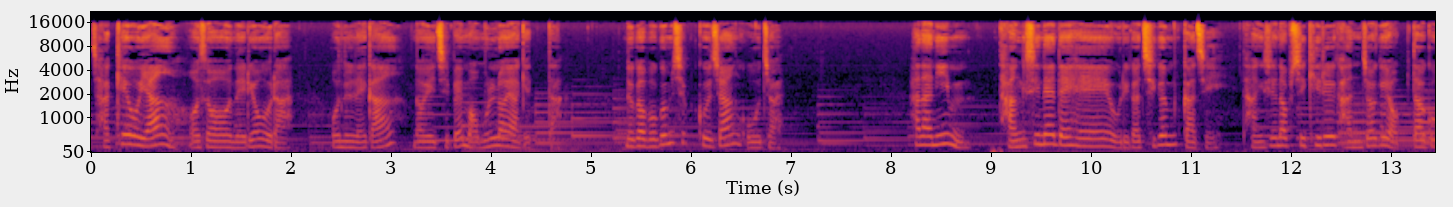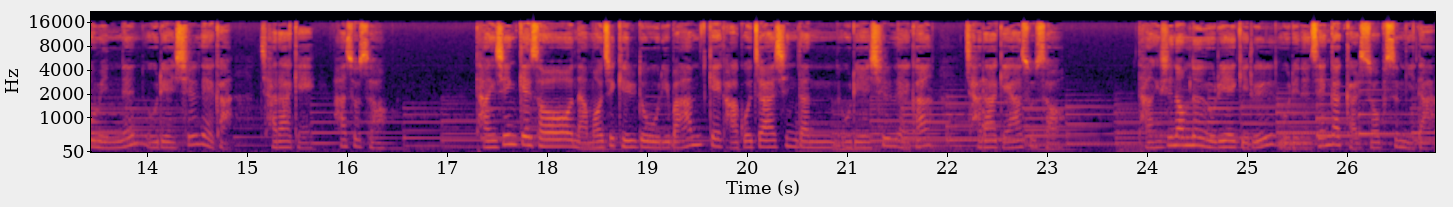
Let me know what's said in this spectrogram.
자케오야 어서 내려오라. 오늘 내가 너의 집에 머물러야겠다. 누가복음 19장 5절 하나님 당신에 대해 우리가 지금까지 당신 없이 길을 간 적이 없다고 믿는 우리의 신뢰가 자라게 하소서. 당신께서 나머지 길도 우리와 함께 가고자 하신다는 우리의 신뢰가 자라게 하소서. 당신 없는 우리의 길을 우리는 생각할 수 없습니다.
